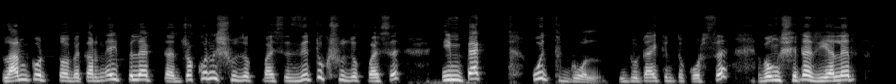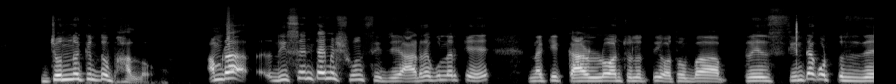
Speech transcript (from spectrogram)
প্ল্যান করতে হবে। কারণ এই প্লেয়ারটা যখনই সুযোগ পাইছে, যেটুক সুযোগ পাইছে ইম্প্যাক্ট উইথ গোল দুটাই কিন্তু করছে এবং সেটা রিয়ালের জন্য কিন্তু ভালো। আমরা রিসেন্ট টাইমে শুনছি যে আর্দা গুলারকে নাকি কার্লো আঞ্চলতি অথবা প্রেস চিন্তা করতেছে যে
